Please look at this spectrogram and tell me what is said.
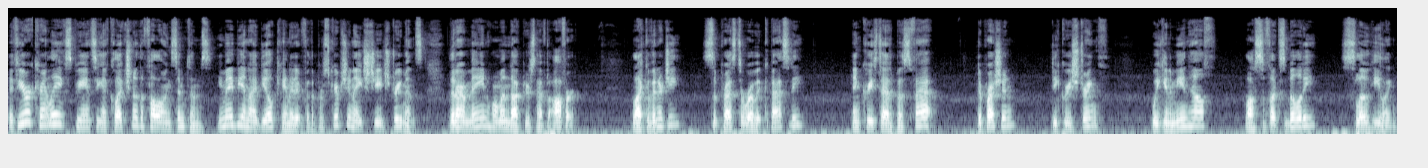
If you are currently experiencing a collection of the following symptoms, you may be an ideal candidate for the prescription HGH treatments that our Maine hormone doctors have to offer lack of energy, suppressed aerobic capacity, increased adipose fat, depression, decreased strength, weakened immune health, loss of flexibility, slow healing.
